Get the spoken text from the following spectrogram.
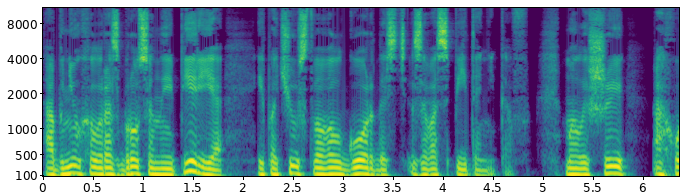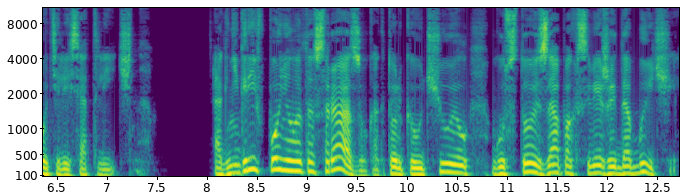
обнюхал разбросанные перья и почувствовал гордость за воспитанников. Малыши охотились отлично. Огнегриф понял это сразу, как только учуял густой запах свежей добычи.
